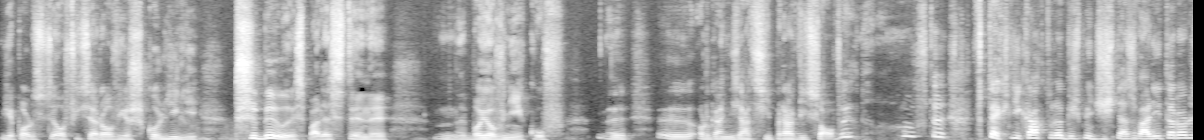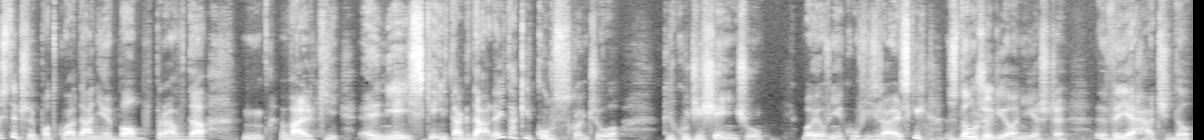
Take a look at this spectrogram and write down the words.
gdzie polscy oficerowie szkolili przybyły z Palestyny mm, bojowników Y, y, organizacji prawicowych no, w, te, w, technikach, które byśmy dziś nazwali terrorystycznym, podkładanie bomb, prawda, mm, walki e, miejskie i tak dalej. Taki kurs skończyło kilkudziesięciu bojowników izraelskich. Zdążyli oni jeszcze wyjechać do,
